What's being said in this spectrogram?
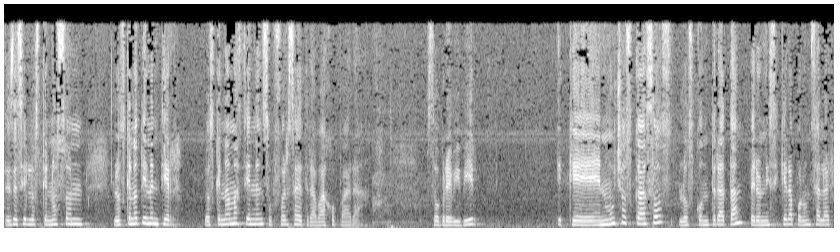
es decir, los que no son los que no tienen tierra, los que nada más tienen su fuerza de trabajo para sobrevivir, que en muchos casos los contratan, pero ni siquiera por un salario,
